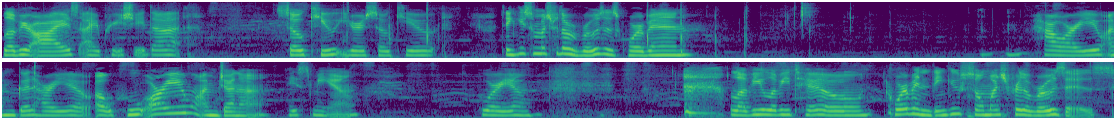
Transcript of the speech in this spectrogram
Love your eyes. I appreciate that. So cute. You're so cute. Thank you so much for the roses, Corbin. How are you? I'm good. How are you? Oh, who are you? I'm Jenna. Nice to meet you. Who are you? love you. Love you too. Corbin, thank you so much for the roses.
